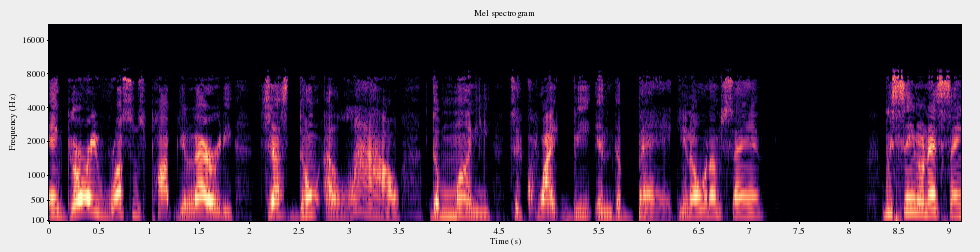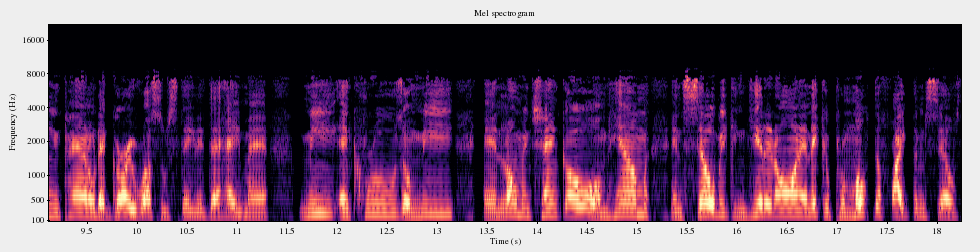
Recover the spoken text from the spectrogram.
And Gary Russell's popularity just don't allow the money to quite be in the bag. You know what I'm saying? We seen on that same panel that Gary Russell stated that, hey man, me and Cruz or me and Lomachenko or him and Selby can get it on and they can promote the fight themselves.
